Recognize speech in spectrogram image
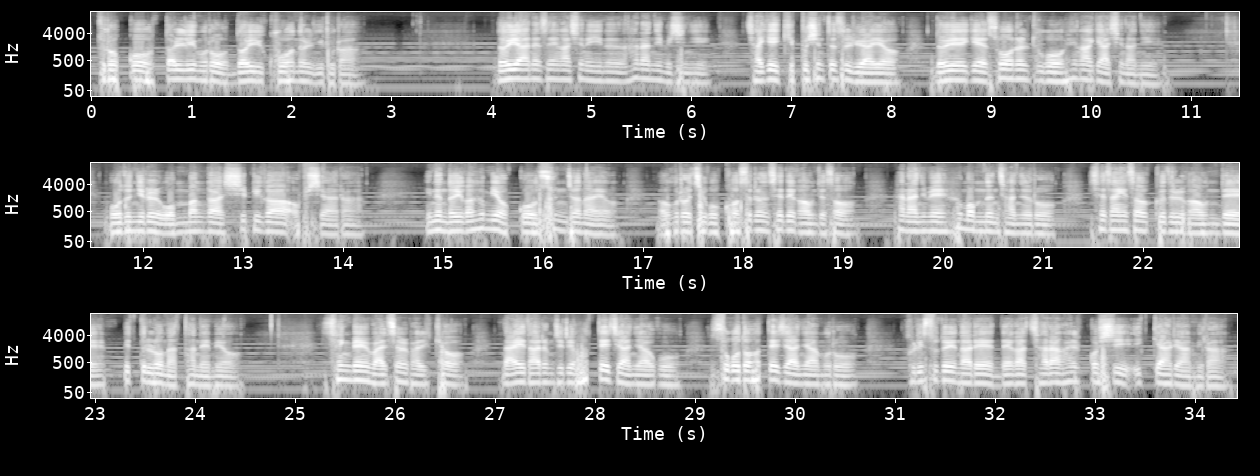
두렵고 떨림으로 너희 구원을 이루라. 너희 안에서 행하시는 이는 하나님이시니 자기의 기쁘신 뜻을 위하여 너희에게 소원을 두고 행하게 하시나니 모든 일을 원망과 시비가 없이 하라. 이는 너희가 흠이 없고 순전하여 어그러지고 거스른 세대 가운데서 하나님의 흠 없는 자녀로 세상에서 그들 가운데 삐뚤로 나타내며 생명의 말씀을 밝혀 나의 다름질이 헛되지 아니하고 수고도 헛되지 아니하므로 그리스도의 날에 내가 자랑할 것이 있게 하려 함이라.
